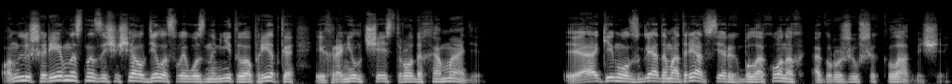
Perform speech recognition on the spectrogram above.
Он лишь ревностно защищал дело своего знаменитого предка и хранил честь рода Хамади. Я окинул взглядом отряд в серых балахонах, окруживших кладбище.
